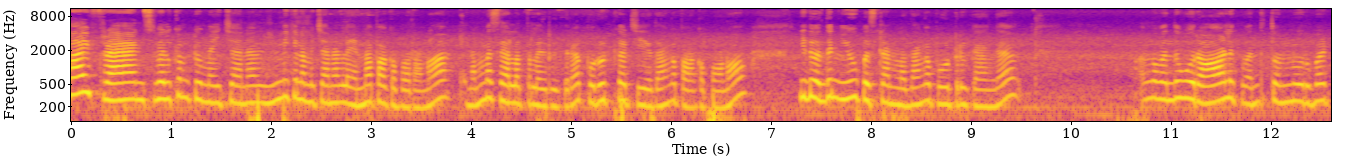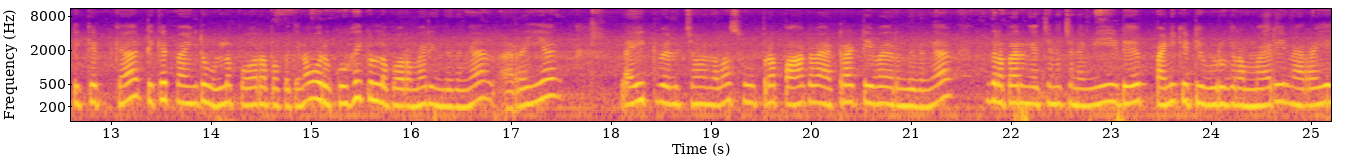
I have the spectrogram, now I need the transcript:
Hi friends welcome to my channel இன்றைக்கி நம்ம சேனலில் என்ன பார்க்க போகிறோன்னா நம்ம சேலத்தில் இருக்கிற பொருட்காட்சியை தாங்க பார்க்க போனோம் இது வந்து நியூ பஸ் ஸ்டாண்டில் தாங்க போட்டிருக்காங்க. அங்கே வந்து ஒரு ஆளுக்கு வந்து தொண்ணூறுரூபா டிக்கெட்க டிக்கெட் வாங்கிட்டு உள்ளே போகிறப்ப பார்த்திங்கன்னா ஒரு குகைக்குள்ளே போகிற மாதிரி இருந்ததுங்க. நிறைய லைட் வெளிச்சம் இதெல்லாம் சூப்பராக பார்க்கவே அட்ராக்டிவாக இருந்ததுங்க. இதில் பாருங்கள் சின்ன சின்ன வீடு பனிக்கட்டி உருகிற மாதிரி நிறைய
